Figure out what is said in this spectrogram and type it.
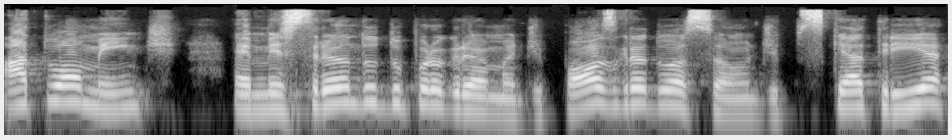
Atualmente, é mestrando do programa de pós-graduação de Psiquiatria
